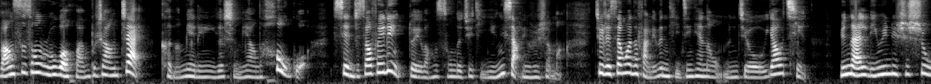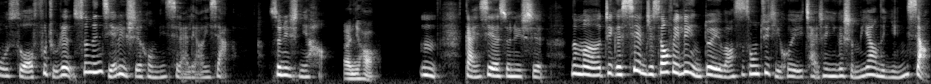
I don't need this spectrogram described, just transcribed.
王思聪如果还不上债，可能面临一个什么样的后果？限制消费令对王思聪的具体影响又是什么？就这相关的法律问题，今天呢，我们就邀请云南凌云律师事务所副主任孙文杰律师和我们一起来聊一下。孙律师，你好。哎，你好。嗯，感谢孙律师。那么，这个限制消费令对王思聪具体会产生一个什么样的影响？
